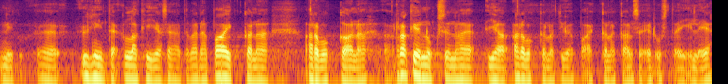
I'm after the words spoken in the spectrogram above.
niin, ylintä lakia säätävänä paikkana, arvokkaana rakennuksena ja arvokkaana työpaikkana kansanedustajille. Ja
